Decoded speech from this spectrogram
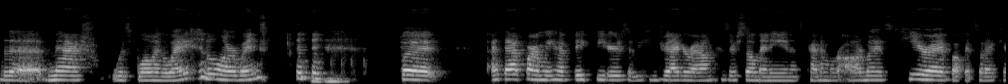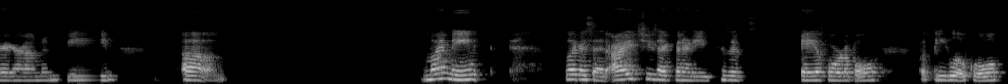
the mash was blowing away in a lot of wind. Mhm. But at that farm, we have big feeders that we can drag around because there's so many and it's kind of more automized. Here, I have buckets that I carry around and feed. Um, my main, so like I said, I choose Agfinity because it's A, affordable, but B, local.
